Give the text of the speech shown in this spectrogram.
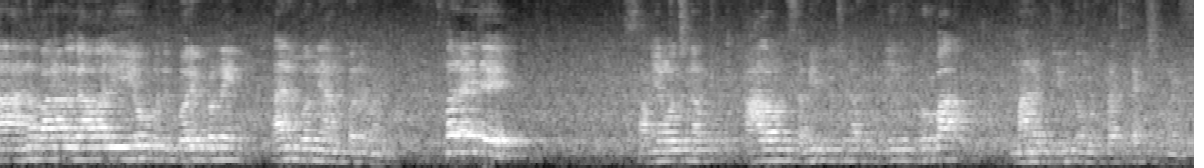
ఆ అన్నపానాలు కావాలి ఏవో కొన్ని కోరికలు ఉన్నాయి అని కొన్ని అనుకునేవాడు మరి అయితే సమయం వచ్చినప్పుడు కాలం సమీపించినప్పుడు దేవుని కృప మన జీవితంలో ప్రత్యక్షమైంది.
